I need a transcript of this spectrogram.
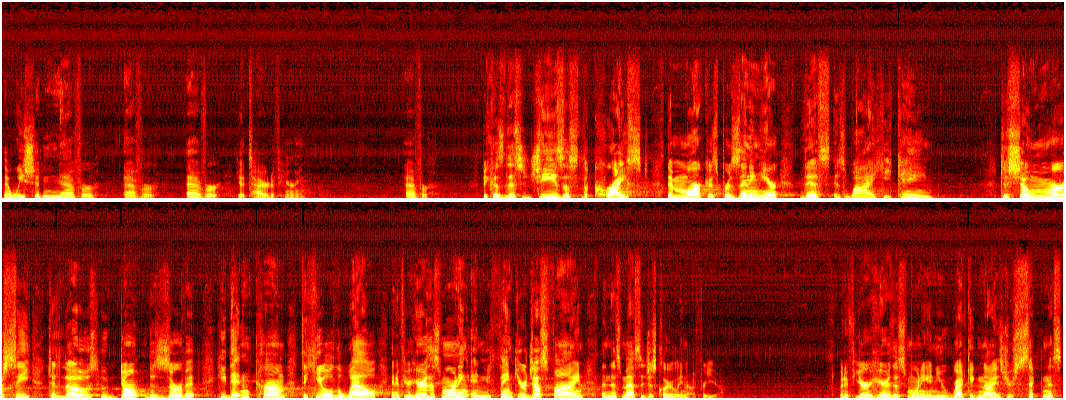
that we should never, ever, ever get tired of hearing. Ever. Because this Jesus, the Christ that Mark is presenting here, this is why he came to show mercy to those who don't deserve it. He didn't come to heal the well. And if you're here this morning and you think you're just fine, then this message is clearly not for you. But if you're here this morning and you recognize your sickness,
